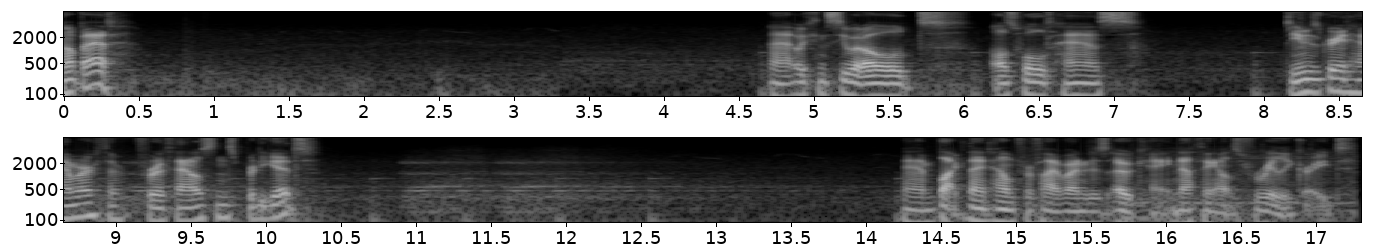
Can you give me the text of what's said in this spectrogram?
Not bad. Uh, we can see what old Oswald has. Demon's Great Hammer for a thousand's pretty good. And Black Knight Helm for 500 is okay, nothing else really great.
